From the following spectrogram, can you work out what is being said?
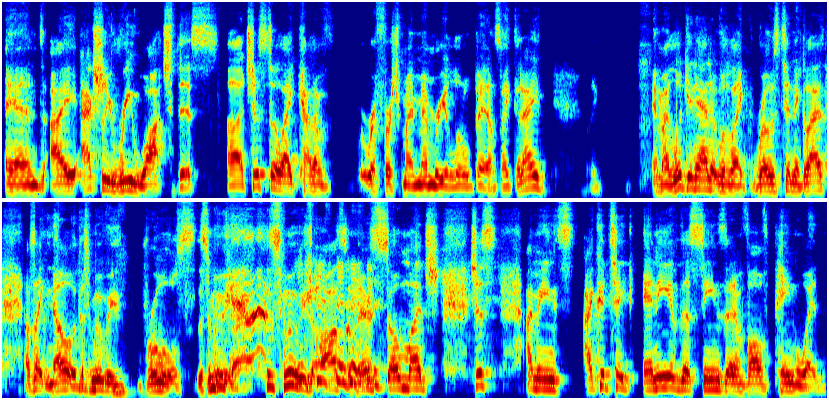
And I actually rewatched this uh, just to like kind of refresh my memory a little bit. I was like, did I am I looking at it with like rose tinted glass? I was like, no, this movie rules. This movie, this movie's awesome. There's so much just I mean, I could take any of the scenes that involve penguin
